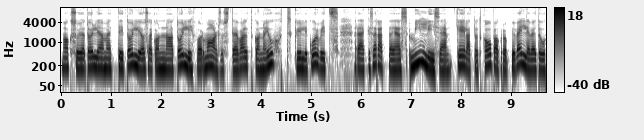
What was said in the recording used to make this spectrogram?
maksu- ja Tolliameti tolliosakonna tolliformaalsuste valdkonna juht Külli Kurvits rääkis Äratajas, millise keelatud kaubagrupi väljavedu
